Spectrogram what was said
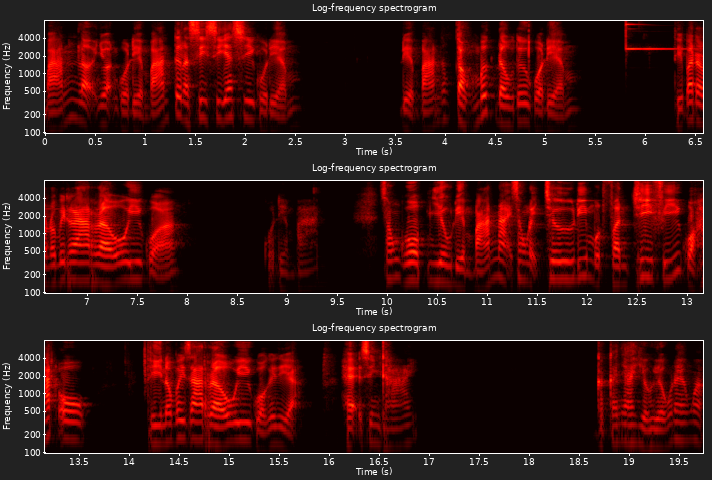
bán lợi nhuận của điểm bán, tức là CCSC của điểm điểm bán trong tổng mức đầu tư của điểm, thì bắt đầu nó mới ra ROI của của điểm bán. Xong gộp nhiều điểm bán lại, xong lại trừ đi một phần chi phí của HO thì nó mới ra ROI của cái gì ạ? Hệ sinh thái. Các các nhà hiểu hiểu này không ạ?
